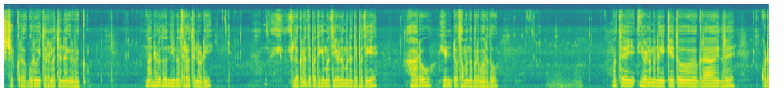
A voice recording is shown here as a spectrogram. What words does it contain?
ಶುಕ್ರ, ಗುರು ಈ ಥರ ಎಲ್ಲ ಚೆನ್ನಾಗಿರಬೇಕು. ನಾನು ಹೇಳೋದು ಒಂದು ಇನ್ನೊಂದು ಹೇಳ್ತೀನಿ ನೋಡಿ. ಲಗ್ನಾಧಿಪತಿಗೆ ಮತ್ತು ಏಳನೇ ಮನೆ ಅಧಿಪತಿಗೆ ಆರು, ಎಂಟು ಸಂಬಂಧ ಬರಬಾರ್ದು. ಮತ್ತು ಏಳನೇ ಮನೆಗೆ ಕೇತು ಗ್ರಹ ಇದ್ದರೆ ಕೂಡ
